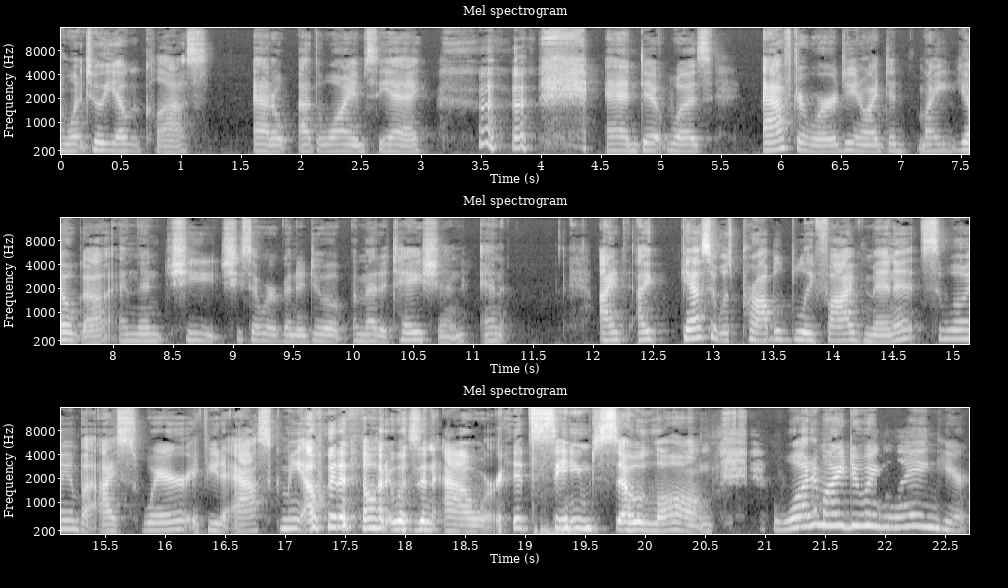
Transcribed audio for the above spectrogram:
I went to a yoga class at a, at the YMCA, and it was afterwards. You know, I did my yoga, and then she she said we were going to do a, a meditation, and I, I, guess it was probably five minutes, William, but I swear if you'd asked me, I would have thought it was an hour. It mm-hmm. seemed so long. What am I doing laying here?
